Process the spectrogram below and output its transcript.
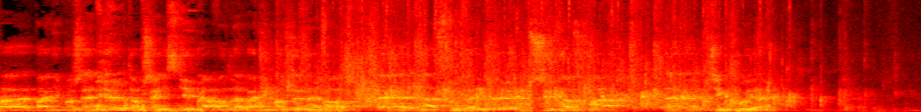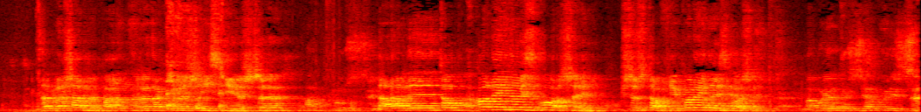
pa, pani Bożenie Dobrzeńskiej. Brawo dla pani Bożeny, bo e, nas tutaj e, przywiozła. E, dziękuję. Zapraszamy, pan redaktor Leśniński jeszcze. Ale to kolejność zgłoszeń. Krzysztofie, kolejność zgłoszeń. No bo ja też chciałem powiedzieć, że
